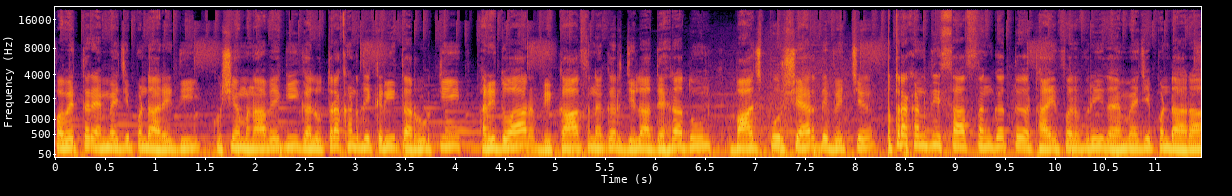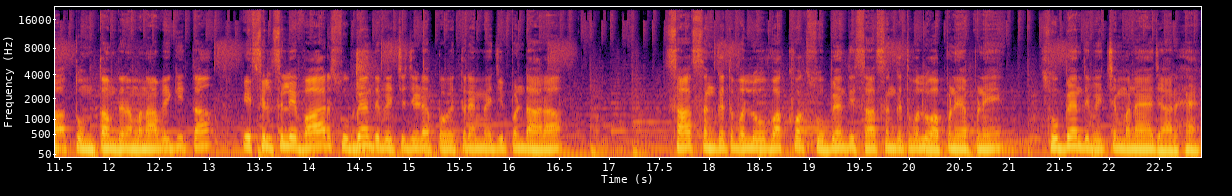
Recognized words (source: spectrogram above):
ਪਵਿੱਤਰ ਐਮਏਜੀ ਭੰਡਾਰੇ ਦੀ ਖੁਸ਼ੀਆਂ ਮਨਾਵੇਗੀ। ਗੱਲ ਉੱਤਰਾਖੰਡ ਦੀ ਕਰੀ ਤਾਂ ਰੁੜਕੀ, ਹਰਿਦੁਆਰ, ਵਿਕਾਸ ਨਗਰ, ਜ਼ਿਲ੍ਹਾ ਦੇਹਰਾਦੂਨ, ਬਾਜਪੁਰ ਸ਼ਹਿਰ ਦੇ ਵਿੱਚ ਉੱਤਰਾਖੰਡ ਦੀ ਸਾਧ ਸੰਗਤ 28 ਫਰਵਰੀ ਦਾ ਐਮਏਜੀ ਭੰਡਾਰਾ ਧੂਮਧਾਮ ਦੇ ਨਾਲ ਮਨਾਵੇਗੀ ਤਾਂ ਇਹ ਸਿਲਸਿਲੇਵਾਰ ਸੂਬਿਆਂ ਦੇ ਵਿੱਚ ਜਿਹੜਾ ਪਵਿੱਤਰ ਐਮਏਜੀ ਭੰਡਾਰਾ ਸਾਧ ਸੰਗਤ ਵੱਲੋਂ ਵੱਖ-ਵੱਖ ਸੂਬਿਆਂ ਦੀ ਸਾਧ ਸੰਗਤ ਵੱਲੋਂ ਆਪਣੇ ਆਪਣੇ ਸੂਬਿਆਂ ਦੇ ਵਿੱਚ ਮਨਾਇਆ ਜਾ ਰਿਹਾ ਹੈ।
